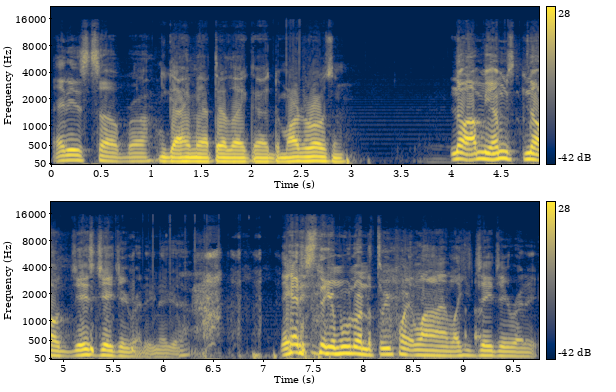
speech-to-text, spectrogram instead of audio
That is tough, bro. You got him out there like uh, Demar Derozan. No, I mean I'm no. It's JJ Redick, nigga. They had this nigga moving on the three point line like he's JJ Redick.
